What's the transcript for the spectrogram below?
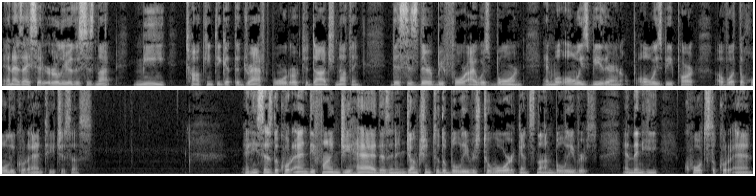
And as I said earlier, this is not me talking to get the draft board or to dodge nothing. This is there before I was born and will always be there and always be part of what the Holy Quran teaches us. And he says the Quran defined jihad as an injunction to the believers to war against non believers. And then he quotes the Quran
